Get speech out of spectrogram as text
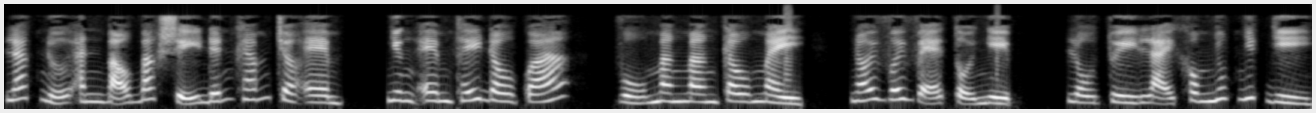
lát nữa anh bảo bác sĩ đến khám cho em, nhưng em thấy đau quá. Vụ mang mang câu mày, nói với vẻ tội nghiệp, lộ tùy lại không nhúc nhích gì,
